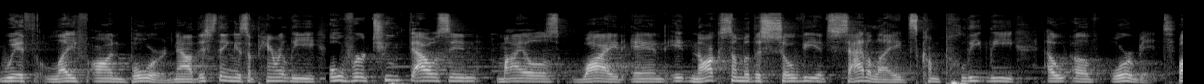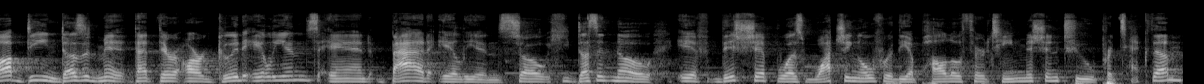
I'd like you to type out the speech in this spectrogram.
with life on board. Now, this thing is apparently over 2,000 miles wide and it knocked some of the Soviet satellites completely out of orbit. Bob Dean does admit that there are good aliens and bad aliens, so he doesn't know if this ship was watching over the Apollo 13 mission to protect them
